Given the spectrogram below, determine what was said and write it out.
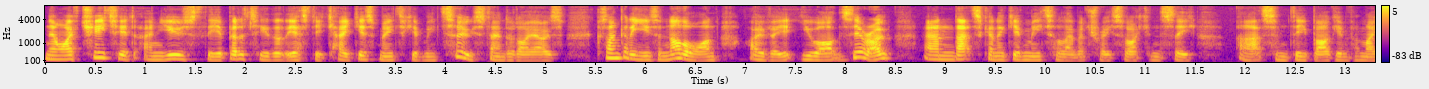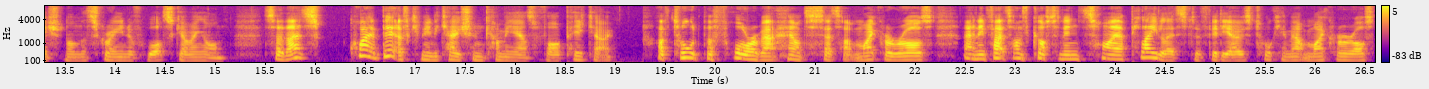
Now I've cheated and used the ability that the SDK gives me to give me two standard IOs because I'm going to use another one over UART 0 and that's going to give me telemetry so I can see uh, some debug information on the screen of what's going on. So that's quite a bit of communication coming out of our Pico. I've talked before about how to set up micro microROS and in fact I've got an entire playlist of videos talking about micro microROS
